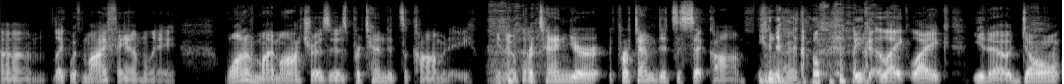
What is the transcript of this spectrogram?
um like with my family one of my mantras is pretend it's a comedy you know pretend you're pretend it's a sitcom you know Right. because, like like you know don't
